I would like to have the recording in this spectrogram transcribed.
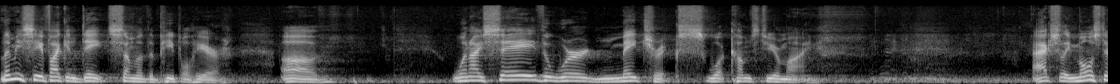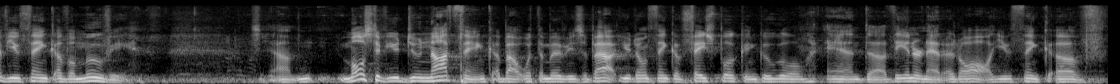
Let me see if i can date some of the people here. Uh, when i say the word matrix what comes to your mind Actually, most of you think of a movie. Um, most of you do not think about what the movie is about. You don't think of Facebook and Google and uh, the internet at all. You think of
